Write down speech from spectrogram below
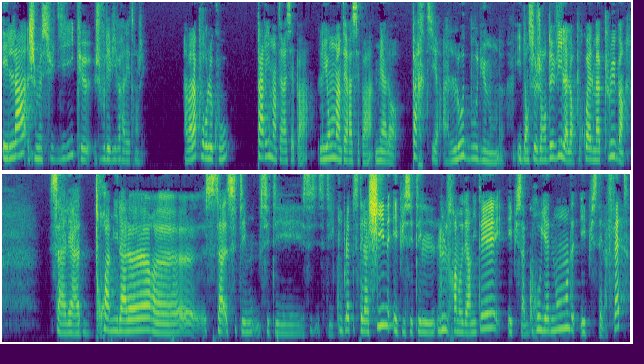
Et là, je me suis dit que je voulais vivre à l'étranger. Alors là, pour le coup, Paris m'intéressait pas, Lyon m'intéressait pas, mais alors partir à l'autre bout du monde. Et dans ce genre de ville, alors pourquoi elle m'a plu? Ben ça allait à 3000 à l'heure, euh, ça c'était c'était c'était complète, c'était la Chine et puis c'était l'ultra modernité et puis ça grouillait de monde et puis c'était la fête.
